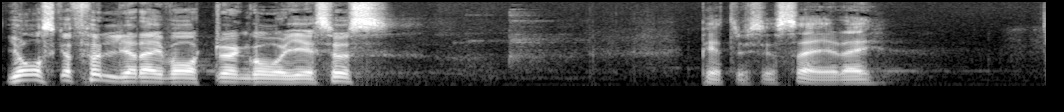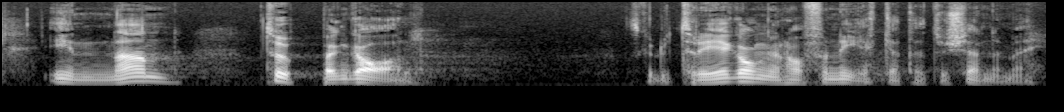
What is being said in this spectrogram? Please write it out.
Jag ska följa dig vart du än går Jesus. Petrus, jag säger dig, innan tuppen gal ska du tre gånger ha förnekat att du känner mig.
